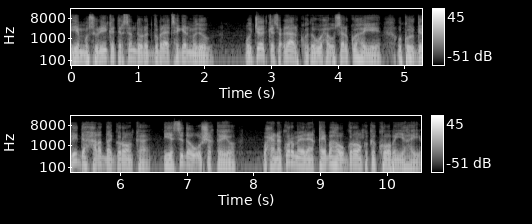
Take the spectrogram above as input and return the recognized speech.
iyo mas'uuliyiin ka tirsan dowlad goboleedka galmudug ujeedka socdaalkooda waxa uu sal ku hayay ukurgelidda xaaladda garoonka iyo sida uu u shaqeeyo waxayna ku rumeyneen qaybaha uu garoonka ka kooban yahay.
